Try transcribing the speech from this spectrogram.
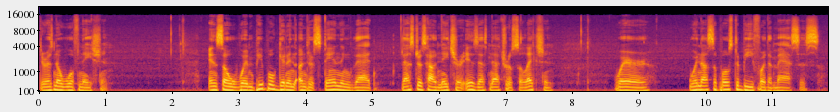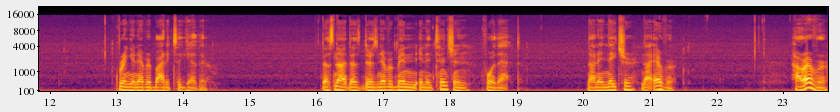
There is no wolf nation. And so when people get an understanding that that's just how nature is, that's natural selection, where we're not supposed to be for the masses, bringing everybody together. That's not, that's, there's never been an intention for that. Not in nature, not ever. However,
